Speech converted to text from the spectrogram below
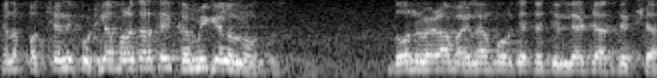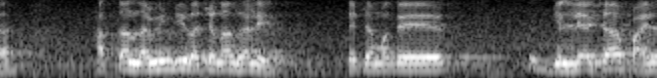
यांना पक्षाने कुठल्या प्रकारे काही कमी केलं नव्हतं. दोन वेळा महिला मोर्चाच्या जिल्ह्याच्या अध्यक्षा आत्ता नवीन जी रचना झाली त्याच्यामध्ये जिल्ह्याच्या फाय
